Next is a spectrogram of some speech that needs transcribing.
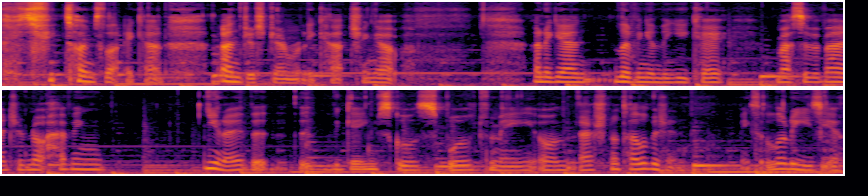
as few times that I can and just generally catching up. And again, living in the UK, massive advantage of not having, you know, the, the, the game scores spoiled for me on national television. Makes it a lot easier.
